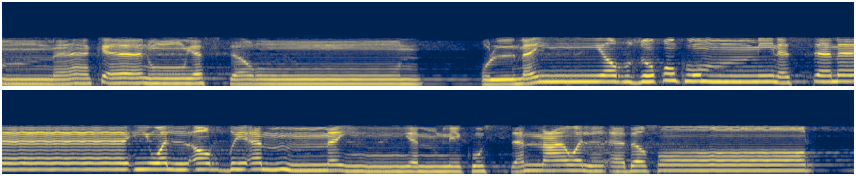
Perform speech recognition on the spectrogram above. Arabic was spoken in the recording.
يفترون قل من يرزقكم من السماء والأرض أم من يملك السمع والأبصار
